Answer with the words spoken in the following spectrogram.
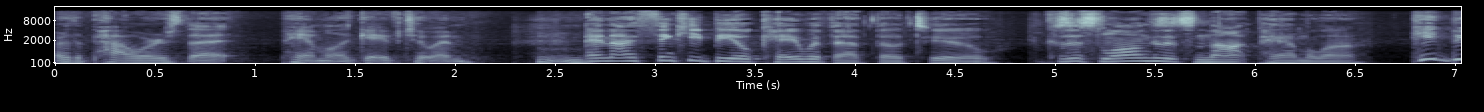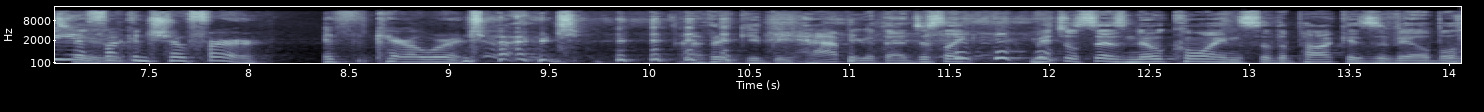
or the powers that Pamela gave to him. Hmm. And I think he'd be okay with that though too, because as long as it's not Pamela, He'd be a fucking chauffeur if Carol were in charge. I think you'd be happy with that. Just like Mitchell says, no coins, so the pocket's available.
